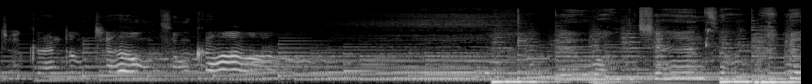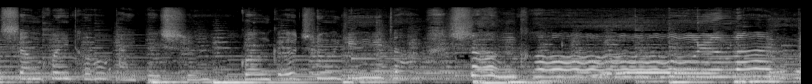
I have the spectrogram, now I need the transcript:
这感动就足够。越往前走，越想回头，爱被时光割出一道伤口。人来了，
